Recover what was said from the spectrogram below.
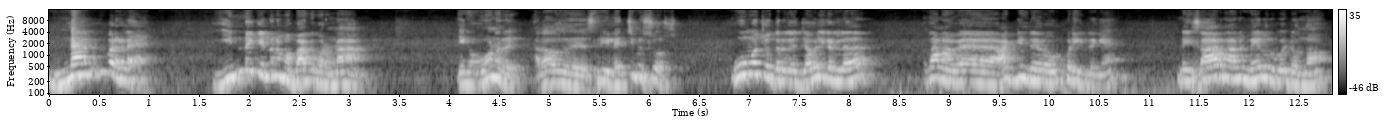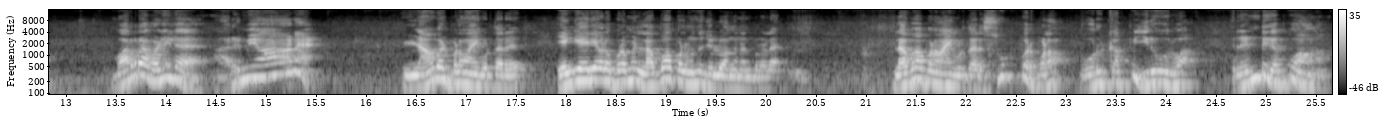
நண்பர்களே இன்றைக்கி என்ன நம்ம பார்க்க போகிறோம்னா எங்கள் ஓனரு அதாவது ஸ்ரீ லட்சுமி ஸ்டோர்ஸ் ஊமச்சூத்திர ஜவுளி தான் நான் வே ஆக்டிங் டிரைவரை ஒர்க் பண்ணிக்கிட்டு இருக்கேன். இன்றைக்கி சார் நான் மேலூர் போயிட்டு வந்தோம். வர்ற வழியில் அருமையான நாவல் பழம் வாங்கி கொடுத்தாரு. எங்கள் ஏரியாவில் புறமே லவ்வா பழம் வந்து சொல்லுவாங்க நண்பர்களை. லவ்வா பழம் வாங்கி கொடுத்தாரு. சூப்பர் பழம். ஒரு கப்பு இருபது ரூபா. ரெண்டு கப்பு வாங்கினோம்.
